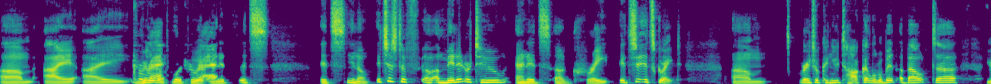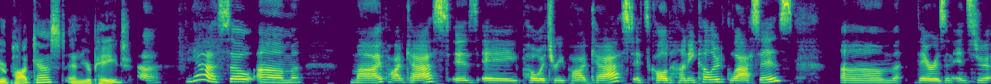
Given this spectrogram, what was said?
Um, I I really look forward to it, and it's it's it's you know it's just a, a minute or two, and it's a great. It's it's great. Um, Rachel, can you talk a little bit about uh, your podcast and your page? Yeah. So, um, my podcast is a poetry podcast. It's called Honey Colored Glasses. Um, there is an Insta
